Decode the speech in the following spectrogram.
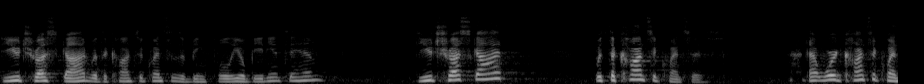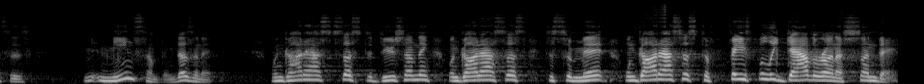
do you trust God with the consequences of being fully obedient to Him? Do you trust God with the consequences? That word consequences means something, doesn't it? When God asks us to do something, when God asks us to submit, when God asks us to faithfully gather on a Sunday,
